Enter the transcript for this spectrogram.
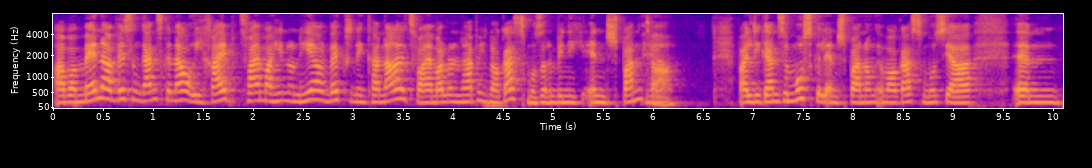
Aber Männer wissen ganz genau, ich reibe zweimal hin und her und wechsle den Kanal zweimal und dann habe ich einen Orgasmus und dann bin ich entspannter. Ja. Weil die ganze Muskelentspannung im Orgasmus ja ähm,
